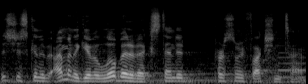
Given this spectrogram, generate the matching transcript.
this is just going to, I'm going to give a little bit of extended personal reflection time.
